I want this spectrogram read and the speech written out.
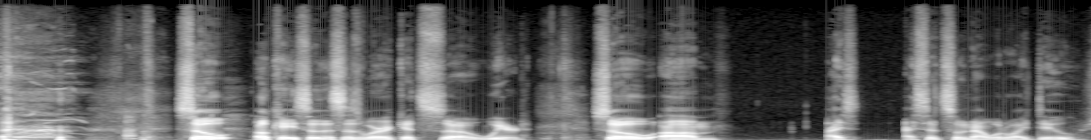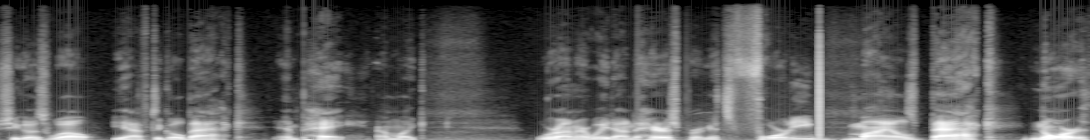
so okay, so this is where it gets uh, weird. So um, I s- I said, so now what do I do? She goes, well, you have to go back and pay. I'm like, we're on our way down to Harrisburg. It's 40 miles back north,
